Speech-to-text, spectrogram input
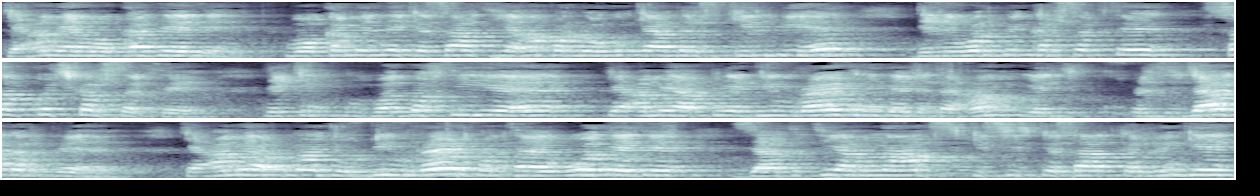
کہ ہمیں موقع دے دیں موقع ملنے کے ساتھ یہاں پر لوگوں کے اندر سکل بھی ہے ڈیلیور بھی کر سکتے، سب کچھ کر سکتے۔ لیکن بدبختی یہ ہے کہ ہمیں اپنے ڈیو رائٹ نہیں دے جاتا ہم یہ التجا کرتے ہیں کہ ہمیں اپنا جو ڈیو رائٹ بنتا ہے وہ دے دیں زیادتی ہم نہ کسی کے ساتھ کریں گے،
